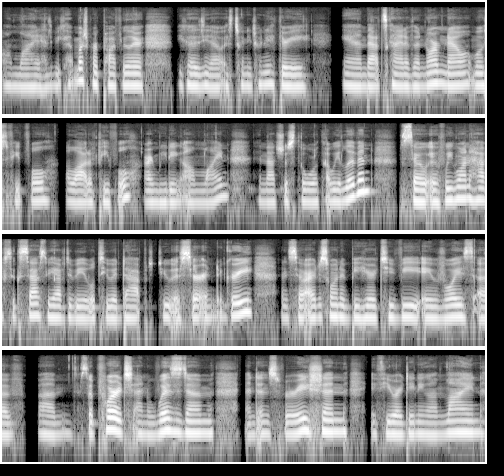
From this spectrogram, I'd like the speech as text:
online has become much more popular because you know it's 2023 and that's kind of the norm now. Most people, a lot of people, are meeting online, and that's just the world that we live in. So, if we want to have success, we have to be able to adapt to a certain degree. And so, I just want to be here to be a voice of um, support and wisdom and inspiration if you are dating online.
